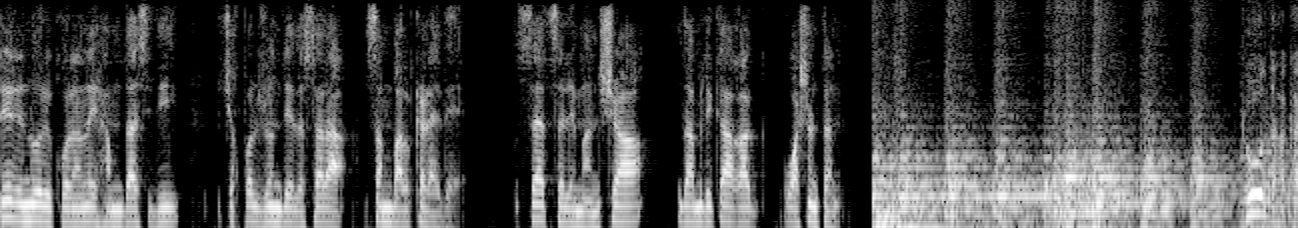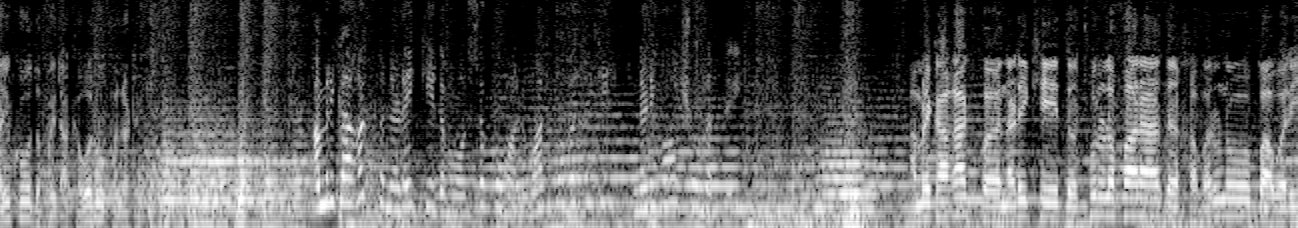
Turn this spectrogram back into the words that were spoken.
ډېرې نورې کورنۍ هم داسې دي چې خپل ژوند یې له سره سمبال کړی دی. سید سلیمان شاه، د امریکا غږ، واشنګټن. ټول د حقایقو د پیدا کولو په لټه کې امریکا غږ په نړۍ کې د موثقو معلوماتو په برخه کې نړیوال شهرت لري امریکا غږ په نړۍ کې د ټولو لپاره د خبرونو باوري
